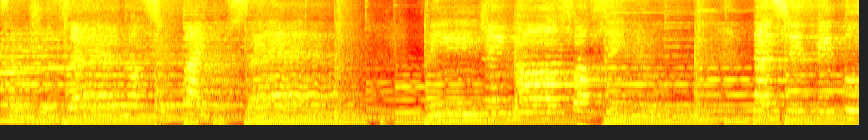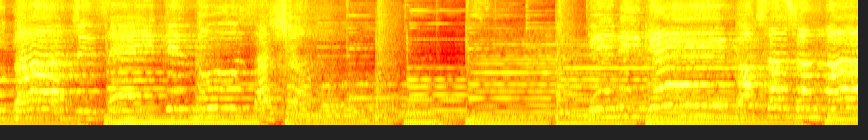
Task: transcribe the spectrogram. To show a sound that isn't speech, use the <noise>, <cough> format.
São José, nosso Pai do céu, vinde em nós, ó Senhor, nas dificuldades em que nos achamos ninguém possa jamais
